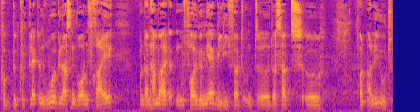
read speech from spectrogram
kom bin komplett in Ruhe gelassen worden, frei. Und dann haben wir halt eine Folge mehr geliefert und äh, das hat äh, fanden alle gut.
